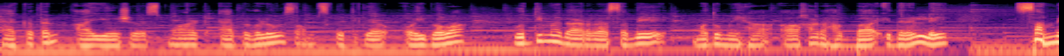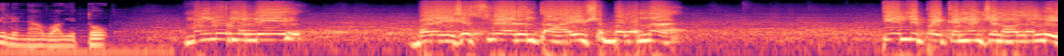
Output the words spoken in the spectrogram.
ಹ್ಯಾಕಥನ್, ಆಯುಷ್ ಸ್ಮಾರ್ಟ್ ಆ್ಯಪ್ಗಳು ಸಾಂಸ್ಕೃತಿಕ ವೈಭವ, ಉದ್ದಿಮೆದಾರರ ಸಭೆ, ಮಧುಮೇಹ, ಆಹಾರ ಹಬ್ಬ ಇದರಲ್ಲಿ ಸಮ್ಮಿಲನವಾಗಿತ್ತು. ಮಂಗಳೂರಿನಲ್ಲಿ ಬಹಳ ಯಶಸ್ವಿಯಾದಂಥ ಆಯುಷ್ ಹಬ್ಬವನ್ನು T M F Pai convention ಹಾಲ್ನಲ್ಲಿ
